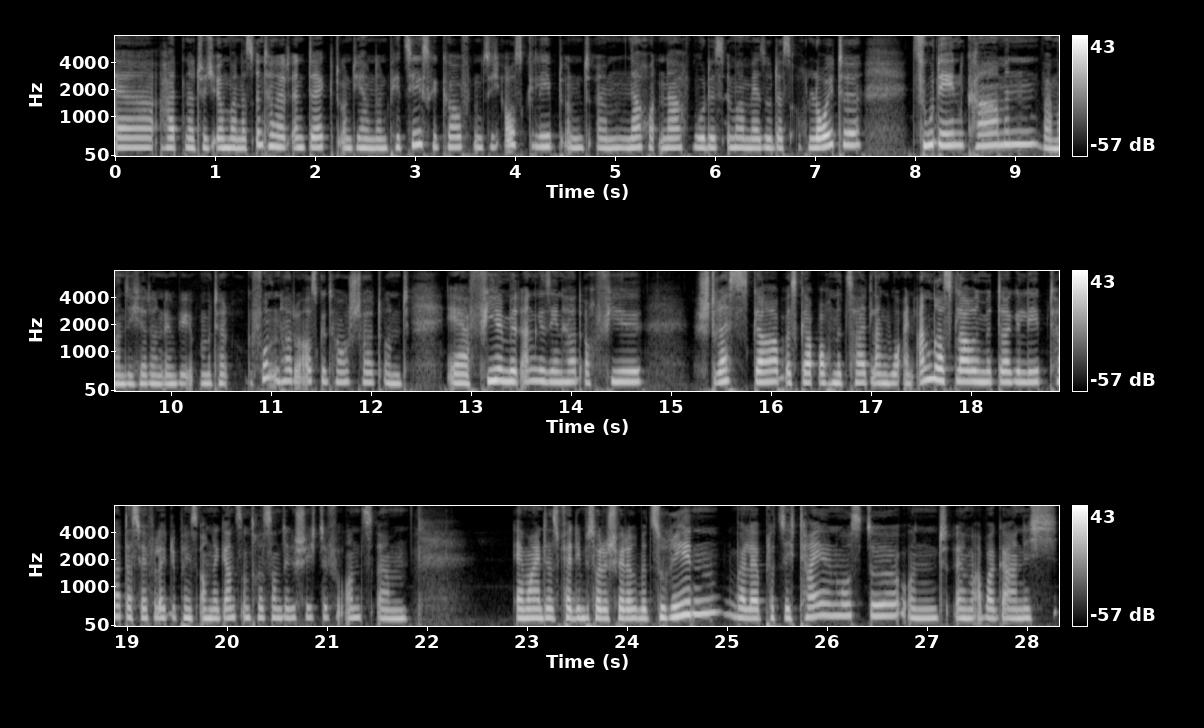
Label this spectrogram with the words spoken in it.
Er hat natürlich irgendwann das Internet entdeckt und die haben dann PCs gekauft und sich ausgelebt und ähm, nach und nach wurde es immer mehr so, dass auch Leute zu denen kamen, weil man sich ja dann irgendwie mit gefunden hat oder ausgetauscht hat und er viel mit angesehen hat, auch viel Stress gab. Es gab auch eine Zeit lang, wo ein anderer Sklave mit da gelebt hat. Das wäre vielleicht übrigens auch eine ganz interessante Geschichte für uns. Ähm, er meinte, es fällt ihm bis heute schwer darüber zu reden, weil er plötzlich teilen musste und ähm, aber gar nicht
